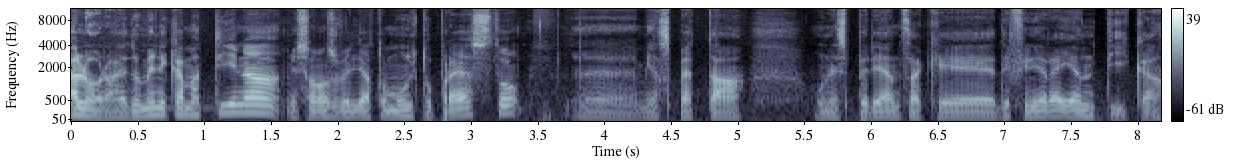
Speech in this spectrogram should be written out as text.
Allora, è domenica mattina, mi sono svegliato molto presto, eh, mi aspetta un'esperienza che definirei antica,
